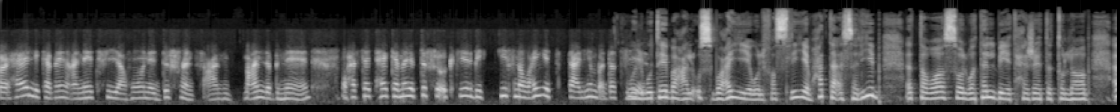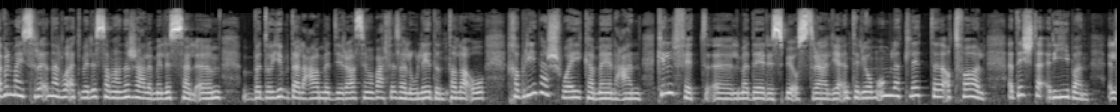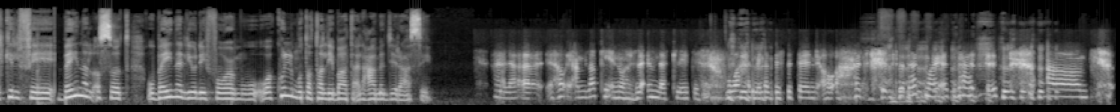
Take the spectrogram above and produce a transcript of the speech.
هاي اللي كمان عانيت فيها هون ديفرنس عن عن لبنان وحسيت هاي كمان بتفرق كثير بكيف نوعية التعليم بدها تصير. والمتابعة الأسبوعية والفصلية وحتى أساليب التواصل وتلبية حاجات الطلاب. قبل ما يسرقنا الوقت ميليسا ما نرجع لميليسا الأم. بده يبدأ العام الدراسي. ما بعرف إذا الأولاد انطلقوا. خبرينا شوي كمان عن كلفة آه، المدارس بأستراليا. أنت اليوم أم لثلاث أطفال. قديش تقريبا الكلفة بين القسط وبين ال uniform وكل متطلبات العام الدراسي هلا هو I'm lucky إنه I'm لثلاثه واحد بيلبس الثاني اوقات that's my advantage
